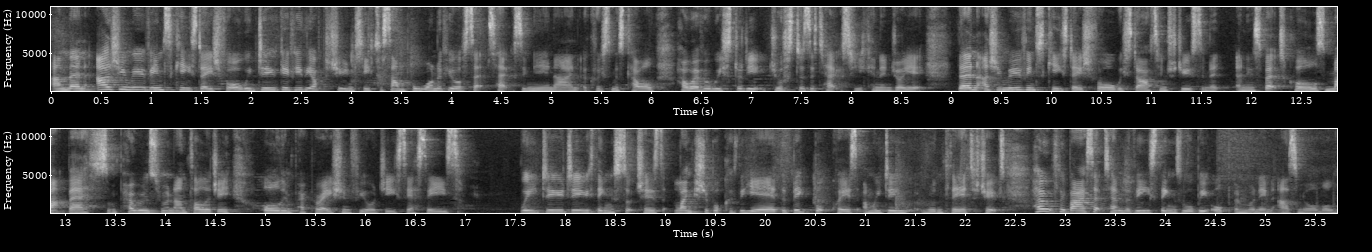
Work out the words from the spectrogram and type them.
And then as you move into Key Stage 4, we do give you the opportunity to sample one of your set texts in Year 9, A Christmas Carol. However, we study it just as a text so you can enjoy it. Then as you move into Key Stage 4, we start introducing it, an Inspector Calls, Macbeth, some poems from an anthology, all in preparation for your GCSEs. We do do things such as Lancashire Book of the Year, the Big Book Quiz, and we do run theatre trips. Hopefully by September, these things will be up and running as normal.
